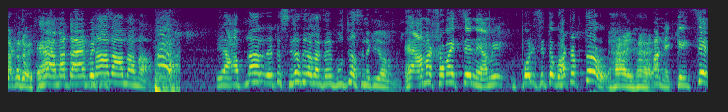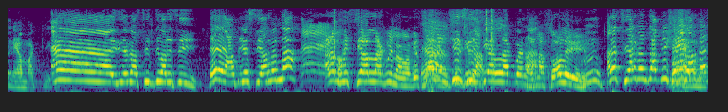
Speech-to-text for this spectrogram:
ডাক্তার দেখাচ্ছে। হ্যাঁ আমার ডায়াবেটিস না না না এ আপনার একটা সিনা সিনা লাগছে আমি বুঝতে পারছি না কি হ্যাঁ। আমার সবাই চেনে আমি পরিচিত ঘটক তো। হ্যাঁ হ্যাঁ। অনেকেই চেনে আমাকে। এই এবার চিনতে পারিছি। এ আপনি যে চেয়ারম্যান না? আরে ভাই চেয়ার লাগবে না আমাকে হ্যাঁ চলেন। কি সিয়া? লাগবে না। না চলে। আরে চেয়ারম্যান যে আপনি চেয়ারম্যান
